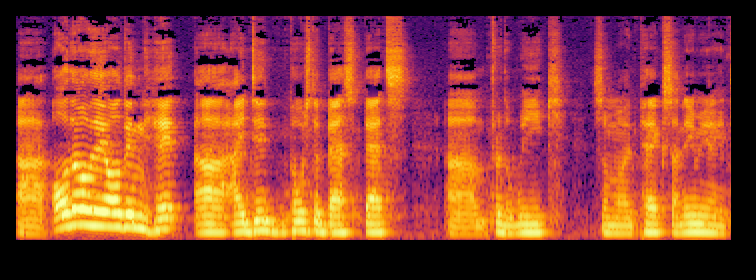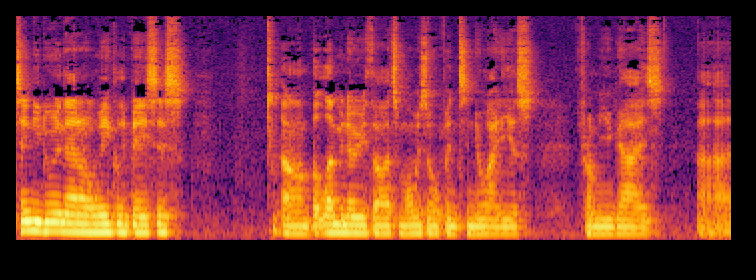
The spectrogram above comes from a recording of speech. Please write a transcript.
Uh, although they all didn't hit, uh, I did post the best bets um, for the week some of my picks. I think I'm going to continue doing that on a weekly basis. Um, but let me know your thoughts. I'm always open to new ideas from you guys, uh,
